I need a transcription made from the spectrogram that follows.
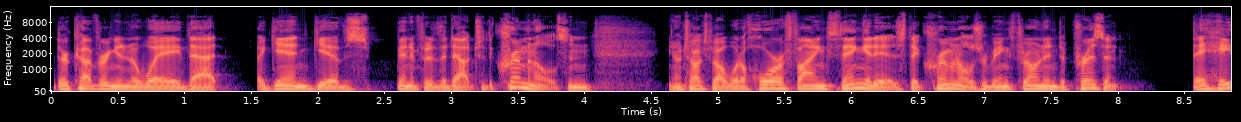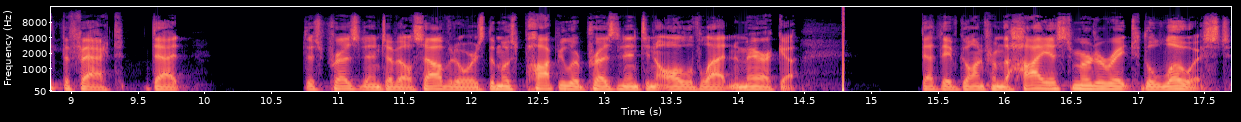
they're covering it in a way that again gives benefit of the doubt to the criminals and you know talks about what a horrifying thing it is that criminals are being thrown into prison. They hate the fact that this president of El Salvador is the most popular president in all of Latin America. That they've gone from the highest murder rate to the lowest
